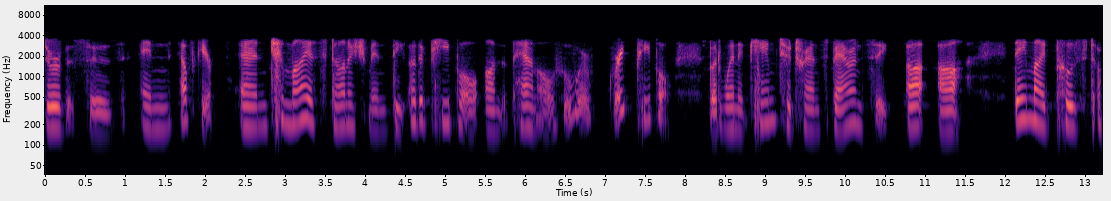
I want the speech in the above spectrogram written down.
services in healthcare. And to my astonishment, the other people on the panel, who were great people, but when it came to transparency, uh uh, they might post a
